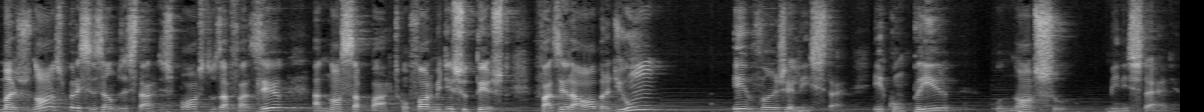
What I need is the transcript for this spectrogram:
Mas nós precisamos estar dispostos a fazer a nossa parte, conforme disse o texto, fazer a obra de um evangelista e cumprir o nosso ministério.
